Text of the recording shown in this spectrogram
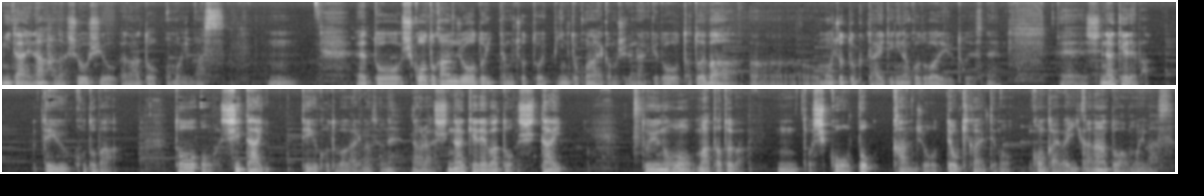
みたいな話をしようかなと思います。うん。えっと、思考と感情といってもちょっとピンとこないかもしれないけど例えばもうちょっと具体的な言葉で言うとですね「えー、しなければ」っていう言葉と「したい」っていう言葉がありますよねだから「しなければ」と「したい」というのをまあ例えば、うんと、思考と感情って置き換えても今回はいいかなとは思います。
